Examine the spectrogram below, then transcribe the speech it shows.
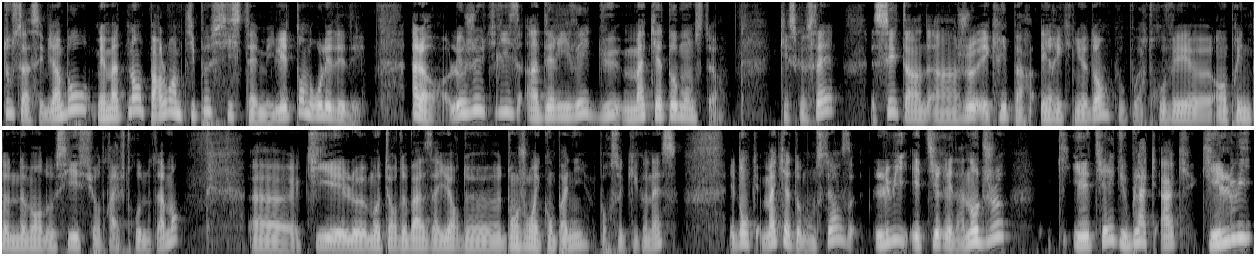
Tout ça c'est bien beau, mais maintenant parlons un petit peu système, il est temps de rouler des dés. Alors, le jeu utilise un dérivé du Macchiato Monster. Qu'est-ce que c'est? C'est un, jeu écrit par Eric Niedan, que vous pouvez retrouver euh, en print on demand aussi sur DriveThru notamment, euh, qui est le moteur de base d'ailleurs de Donjons et compagnie, pour ceux qui connaissent. Et donc Macchiato Monsters, lui, est tiré d'un autre jeu, il est tiré du Black Hack, qui est lui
